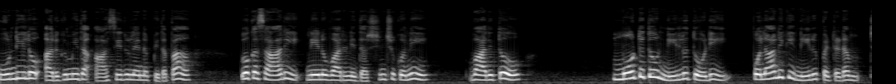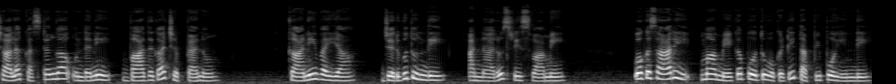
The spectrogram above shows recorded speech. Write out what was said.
పూండీలో అరుగు మీద ఆసీనులైన పిదప ఒకసారి నేను వారిని దర్శించుకొని వారితో మూటతో నీళ్ళు తోడి పొలానికి నీరు పెట్టడం చాలా కష్టంగా ఉందని బాధగా చెప్పాను. కానీ వయ్యా జరుగుతుంది అన్నారు శ్రీస్వామి ఒకసారి మా మేకపోతు ఒకటి తప్పిపోయింది.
